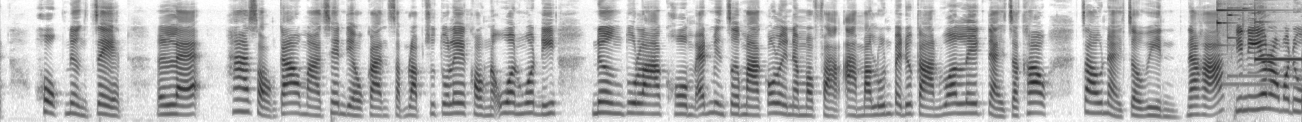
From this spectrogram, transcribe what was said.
618 617 และ 529 มาเช่นเดียวกันสำหรับชุดตัวเลขของนาอ้วนงวดนี้ 1 ตุลาคมแอดมินเจอมาก็เลยนำมาฝากอ่ามาลุ้นไปด้วยกันว่าเลขไหนจะเข้าเจ้าไหนจะวินนะคะ ทีนี้เรามาดู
